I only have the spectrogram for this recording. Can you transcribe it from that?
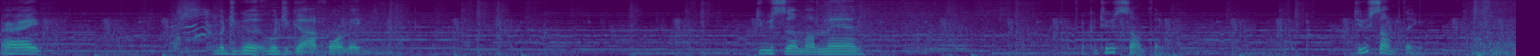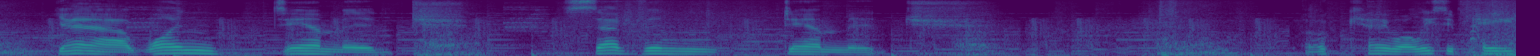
Alright. What you what you got for me? Do something, my man. I could do something. Do something. Yeah, one damage. Seven damage. Okay, well at least you paid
